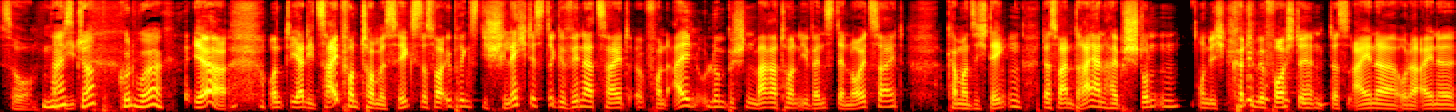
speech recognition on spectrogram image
So. Nice die, job, good work. Ja, und ja, die Zeit von Thomas Hicks, das war übrigens die schlechteste Gewinnerzeit äh, von allen olympischen Marathon-Events der Neuzeit, kann man sich denken. Das waren dreieinhalb Stunden und ich könnte mir vorstellen, dass einer oder eine,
